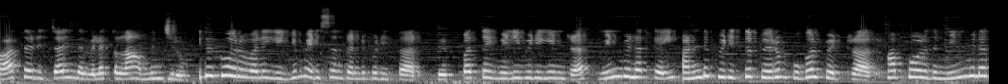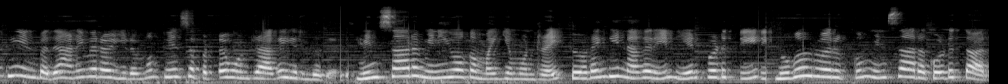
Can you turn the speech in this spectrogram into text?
காத்தடிச்சா இந்த விளக்கெல்லாம் அமைஞ்சிரும். இதுக்கு ஒரு வழியையும் எடிசன் கண்டுபிடித்தார். வெப்பத்தை வெளிவிடுகின்ற மின் விளக்கை கண்டுபிடித்து பெரும் புகழ் பெற்றார். அப்பொழுது மின் விளக்கு என்பது அனைவரிடமும் பேசப்பட்ட ஒன்றாக இருந்தது. மின்சார விநியோக மையம் ஒன்றை தொடங்கி நகரில் ஏற்படுத்தி நுகர்வோருக்கும் மின்சார கொடுத்தார்.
